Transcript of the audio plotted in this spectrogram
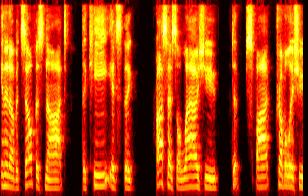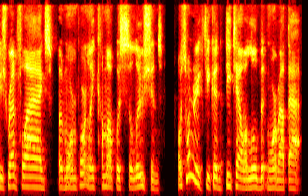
in and of itself is not the key. It's the process allows you to spot trouble issues, red flags, but more importantly, come up with solutions. I was wondering if you could detail a little bit more about that.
